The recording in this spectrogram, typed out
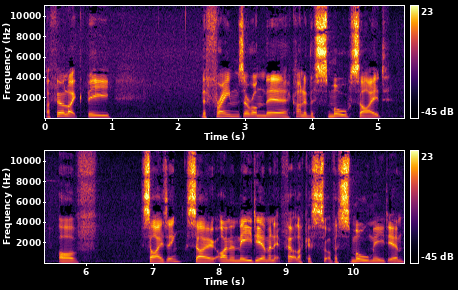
I feel like the the frames are on the kind of the small side of sizing. So I'm a medium and it felt like a sort of a small medium.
